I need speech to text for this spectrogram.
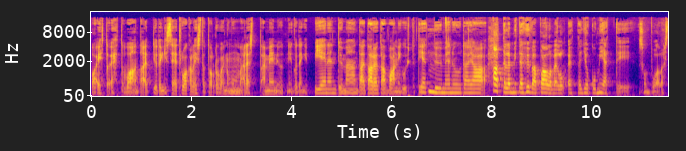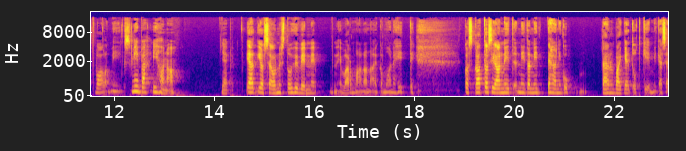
vaihtoehto vaan, tai jotenkin se, että ruokalistat on ruvennut mun mielestä, tai menyt niin jotenkin pienentymään, tai tarjotaan vaan niin kuin yhtä tiettyä mm. menuuta. Ja... Ajattele, miten hyvä palvelu, että joku miettii sun puolesta valmiiksi. Niinpä, ihanaa. Jep. Ja jos se onnistuu hyvin, niin, niin varmaan on aikamoinen hitti. Koska tosiaan niitä, niitä on niitä tehdään niin kuin tämä on vaikea tutkia, mikä se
